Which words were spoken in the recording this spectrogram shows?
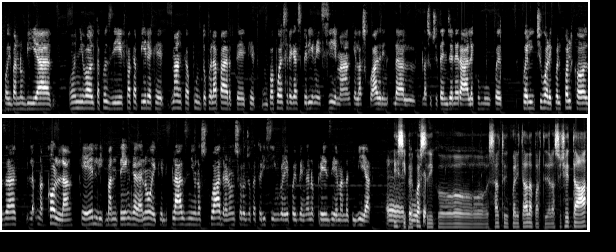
poi vanno via ogni volta così, fa capire che manca appunto quella parte che un po' può essere Gasperini, sì, ma anche la squadra, la, la società in generale comunque quel, ci vuole quel qualcosa, una colla che li mantenga da noi, che li plasmi una squadra, non solo giocatori singoli e poi vengano presi e mandati via. Eh, eh sì, per questo dico salto di qualità da parte della società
